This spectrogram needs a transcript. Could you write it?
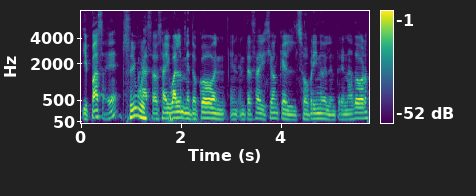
Y pasa, ¿eh? Sí, güey. Pasa, o sea, igual me tocó en, en- en tercera división que el sobrino del entrenador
